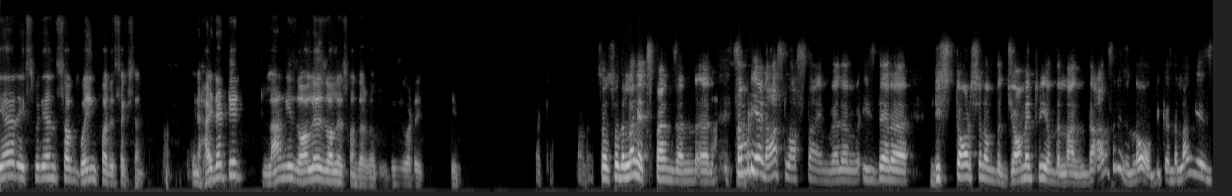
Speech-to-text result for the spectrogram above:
rare experience of going for resection. In hydatid, lung is always, always conservable. This is what I Okay. All right. So, so the lung expands, and uh, somebody had asked last time whether is there a distortion of the geometry of the lung. The answer is no, because the lung is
